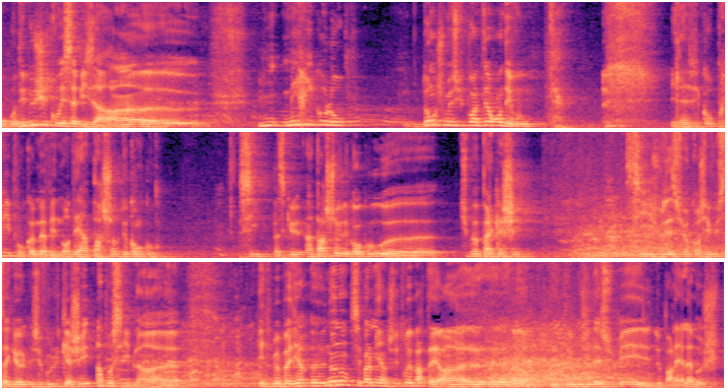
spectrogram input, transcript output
Bon, au début, j'ai trouvé ça bizarre, hein, euh, mais rigolo. Donc, je me suis pointé au rendez-vous. Et là, j'ai compris pourquoi elle m'avait demandé un pare-choc de kangou. Si, parce qu'un pare-choc de kangou, euh, tu peux pas le cacher. Si, je vous assure, quand j'ai vu sa gueule, j'ai voulu le cacher, impossible. Hein. euh. Et tu peux pas dire, euh, non, non, c'est pas le mien, j'ai trouvé par terre. Hein. euh, euh, non, t'es- obligé d'assumer et de parler à la moche.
